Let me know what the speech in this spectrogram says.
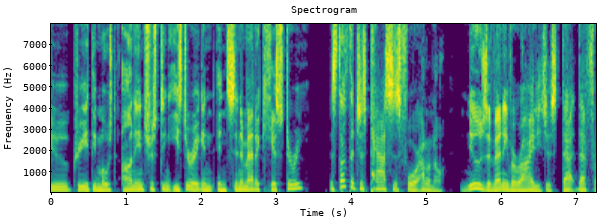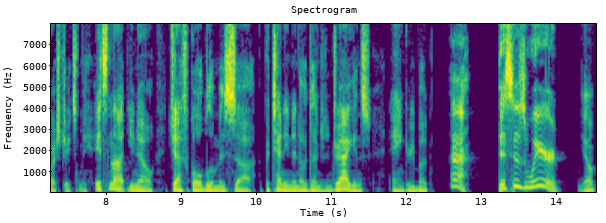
to create the most uninteresting Easter egg in, in cinematic history? The stuff that just passes for I don't know news of any variety. Just that that frustrates me. It's not you know Jeff Goldblum is uh, pretending to know Dungeons and Dragons angry, but Huh. This is weird know.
